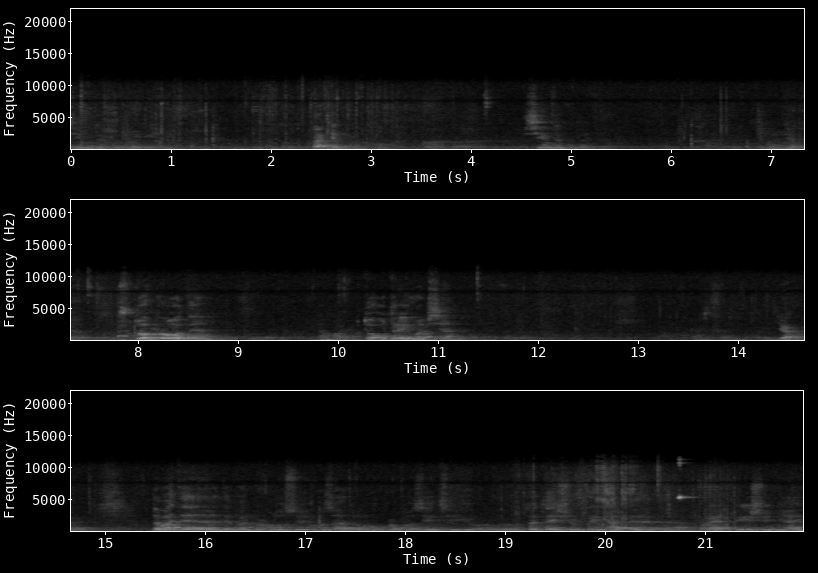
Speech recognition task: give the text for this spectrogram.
Сім депутатів. Так я порахував? Сім депутатів. Хто проти? Немає. Хто утримався? Дякую. Давайте е, тепер проголосуємо за другу пропозицію. Е, Хто те, щоб прийняти е, проект рішення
